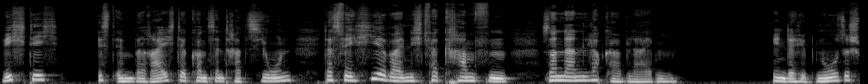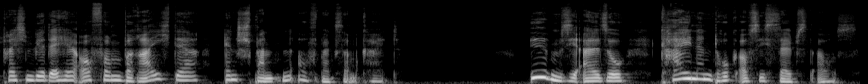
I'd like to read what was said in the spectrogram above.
Wichtig ist im Bereich der Konzentration, dass wir hierbei nicht verkrampfen, sondern locker bleiben. In der Hypnose sprechen wir daher auch vom Bereich der entspannten Aufmerksamkeit. Üben Sie also keinen Druck auf sich selbst aus.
